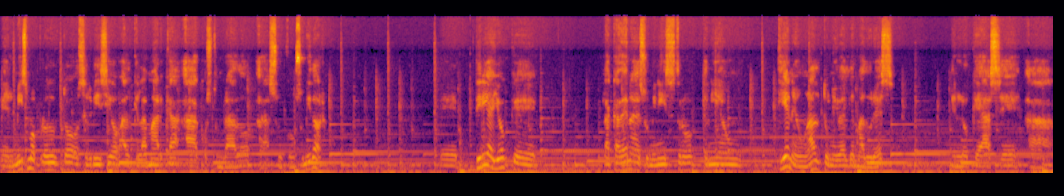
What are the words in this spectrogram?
el mismo producto o servicio al que la marca ha acostumbrado a su consumidor. Diría yo que la cadena de suministro tiene un alto nivel de madurez en lo que hace a,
